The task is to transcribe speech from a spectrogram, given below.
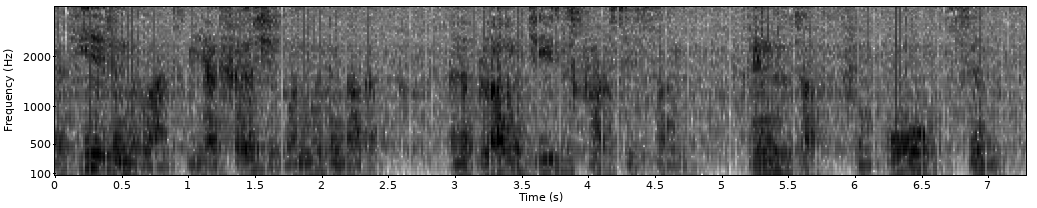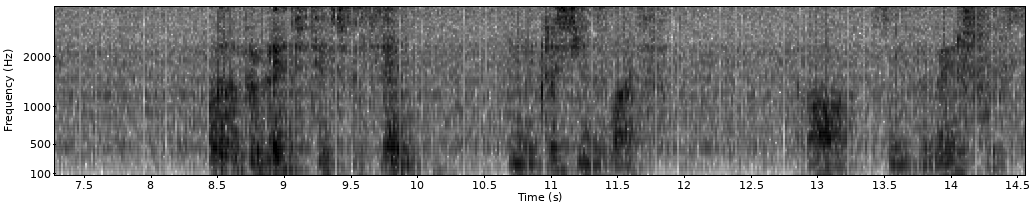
as he is in the light, we have fellowship one with another, and the blood of Jesus Christ, his Son, cleanses us from all sin. What are the preventatives for sin in the Christian's life? There are some preventatives.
